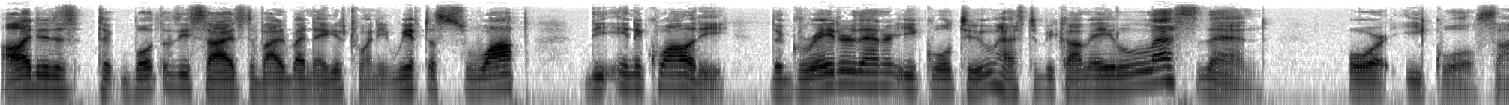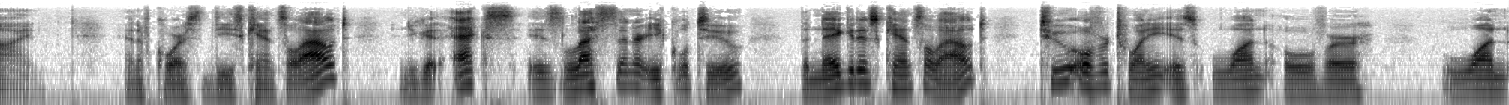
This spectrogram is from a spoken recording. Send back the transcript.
all I did is took both of these sides divided by negative 20. We have to swap the inequality. The greater than or equal to has to become a less than or equal sign. And of course, these cancel out. And you get x is less than or equal to, the negatives cancel out. 2 over 20 is 1 over 1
